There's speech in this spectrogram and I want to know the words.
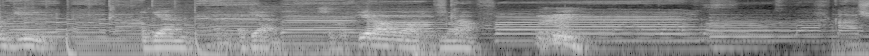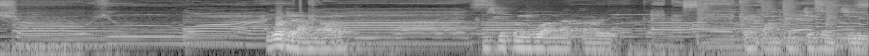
Lagi again and again viralnya memang gue drummer meskipun gue nggak tahu tentang kunci-kunci.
